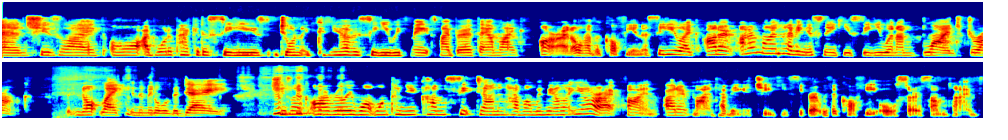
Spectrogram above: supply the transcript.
And she's like, "Oh, I bought a packet of ciggies. Do you want? Can you have a ciggy with me? It's my birthday." I'm like, "All right, I'll have a coffee and a ciggy." Like, I don't, I don't mind having a sneaky ciggy when I'm blind drunk, but not like in the middle of the day. She's like, "Oh, I really want one. Can you come sit down and have one with me?" I'm like, "Yeah, all right, fine. I don't mind having a cheeky cigarette with a coffee, also sometimes."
